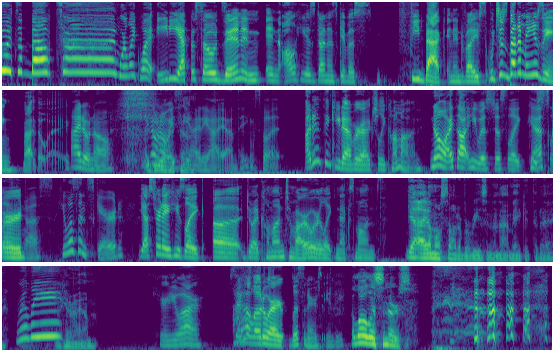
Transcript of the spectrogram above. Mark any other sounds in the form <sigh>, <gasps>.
It's about time. We're like what 80 episodes in, and and all he has done is give us feedback and advice, which has been amazing, by the way. I don't know. We do don't what I always see can. eye to eye on things, but I didn't think he'd ever actually come on. no, I thought he was just like He gaslighting scared. us. He wasn't scared. Yesterday, he's like, "Uh, do I come on tomorrow or like next month?" Yeah, I almost thought of a reason to not make it today. Really? Here I am. Here you are. Say hello to our listeners, Andy. Hello, listeners. <laughs>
